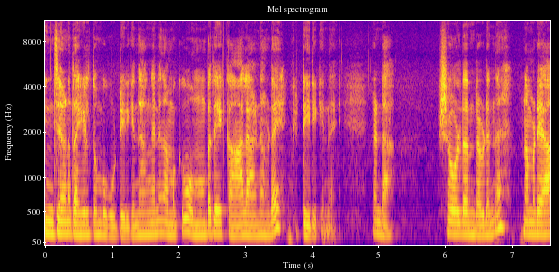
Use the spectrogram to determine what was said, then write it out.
ഇഞ്ചാണ് തയ്യൽ തുമ്പ് കൂട്ടിയിരിക്കുന്നത്. അങ്ങനെ നമുക്ക് ഒമ്പതേ കാലാണ് അവിടെ കിട്ടിയിരിക്കുന്നത്. കണ്ട? ഷോൾഡറിന്റെ അവിടെ നിന്ന് നമ്മുടെ ആ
